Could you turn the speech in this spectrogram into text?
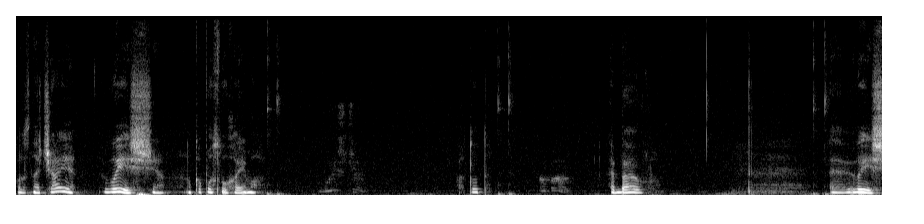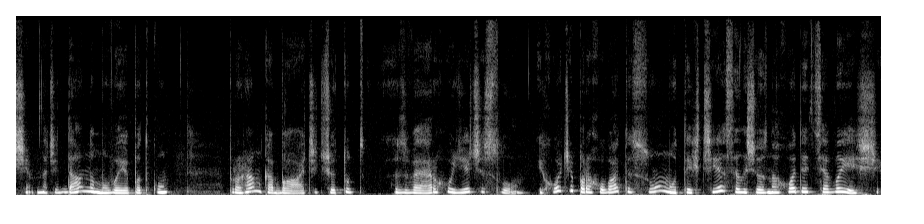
Означає вище. Ну-ка послухаємо. Вище. А тут Above. Е, Вище. Значить, в даному випадку програмка бачить, що тут зверху є число і хоче порахувати суму тих чисел, що знаходяться вище.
